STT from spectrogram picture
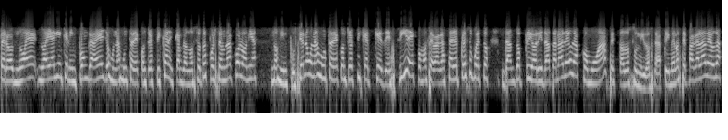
pero no hay, no hay alguien que le imponga a ellos una junta de control fiscal, en cambio nosotros por ser una colonia nos impusieron una junta de control fiscal que decide cómo se va a gastar el presupuesto dando prioridad a la deuda como hace Estados Unidos. O sea, primero se paga la deuda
